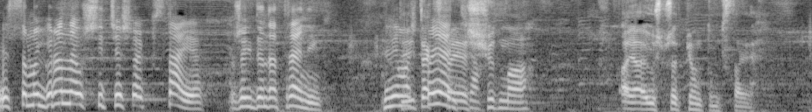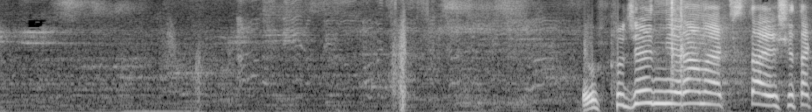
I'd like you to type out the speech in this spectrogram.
Jest samego rana już się cieszę, jak wstaję, że idę na trening. Nie Ty masz i tak pojęcia. stajesz siódma, a ja już przed piątą wstaję. Codziennie rano jak wstaję się tak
